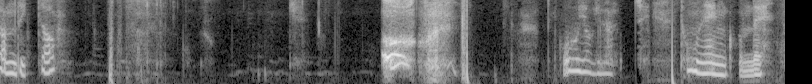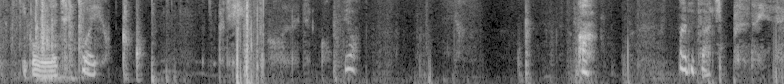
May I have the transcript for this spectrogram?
물감도 있죠. 그리고 여기는 제 동생 그건데 이거 원래 제 거예요. 그리고 이거 원래 제 거고요. 아 반짝이 풀도 있어요.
